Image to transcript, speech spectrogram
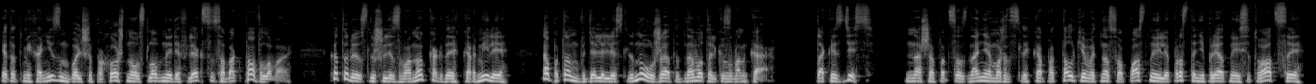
Этот механизм больше похож на условные рефлексы собак Павлова, которые слышали звонок, когда их кормили, а потом выделяли слюну уже от одного только звонка. Так и здесь. Наше подсознание может слегка подталкивать нас в опасные или просто неприятные ситуации,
